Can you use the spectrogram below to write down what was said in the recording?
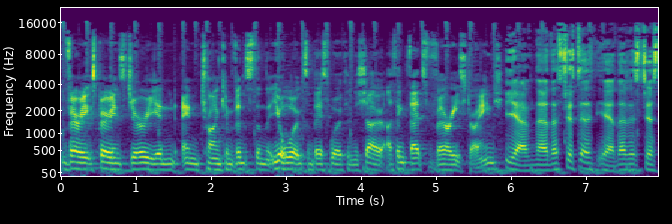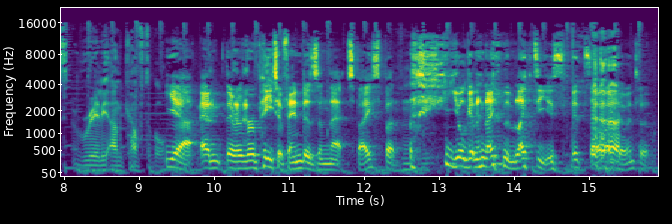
very experienced jury and, and try and convince them that your work's the best work in the show. I think that's very strange. Yeah, no, that's just a, yeah, that is just really uncomfortable. Yeah, and there are repeat offenders in that space, but mm-hmm. you're going to name them later. You said, so I won't go into it.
